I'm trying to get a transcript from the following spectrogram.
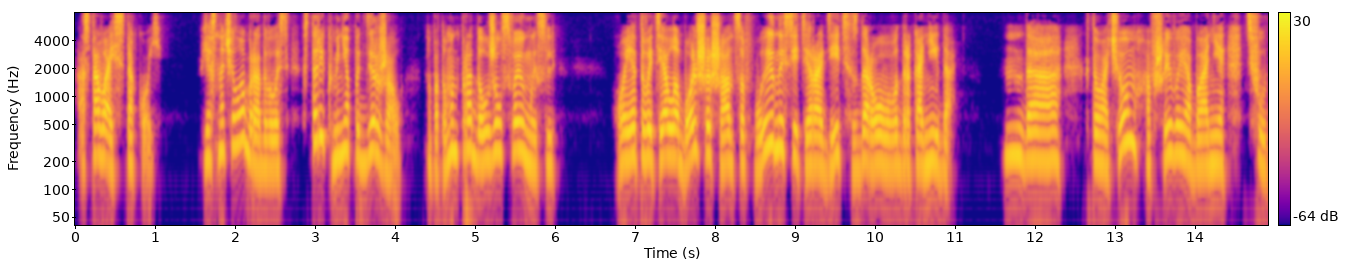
Оставайся такой. Я сначала обрадовалась, старик меня поддержал, но потом он продолжил свою мысль. «У этого тела больше шансов выносить и родить здорового драконида». «Да, кто о чем, о вшивой о бане. Тьфу,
